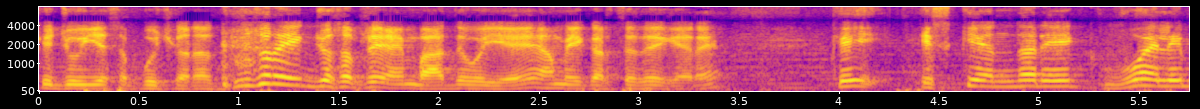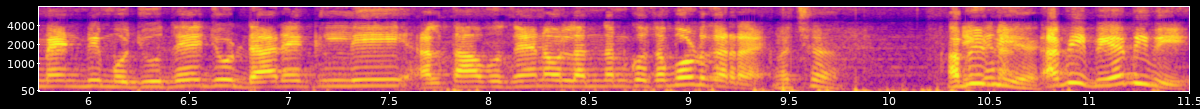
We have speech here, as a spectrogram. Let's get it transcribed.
कि जो ये सब कुछ कर रहा है। दूसरा एक जो सबसे अहम बात है वो ये है हम एक अरसे से कह रहे हैं कि इसके अंदर एक वो एलिमेंट भी मौजूद है जो डायरेक्टली अल्ताफ हुसैन और लंदन को सपोर्ट कर रहा है। अच्छा अभी भी है? अभी भी अभी भी।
